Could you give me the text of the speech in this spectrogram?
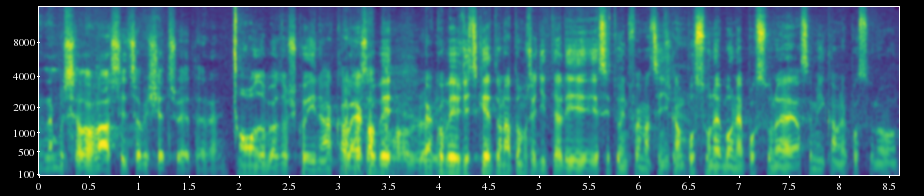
nemuselo hlásit, co vyšetřujete, ne? No, to bylo trošku jinak, ale za jakoby, jakoby vždycky je to na tom řediteli, jestli tu informaci někam posune nebo neposune, já jsem nikam neposunul.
